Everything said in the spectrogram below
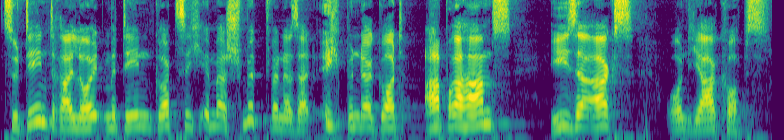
zu den drei Leuten, mit denen Gott sich immer schmückt, wenn er sagt, ich bin der Gott Abrahams, Isaaks und Jakobs.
